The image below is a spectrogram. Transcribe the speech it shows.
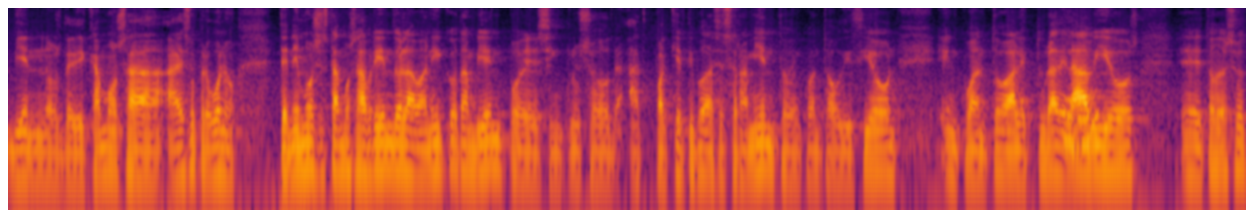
bien, nos dedicamos a, a eso, pero bueno, tenemos, estamos abriendo el abanico también, pues incluso a cualquier tipo de asesoramiento en cuanto a audición, en cuanto a lectura de labios, eh, todo eso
